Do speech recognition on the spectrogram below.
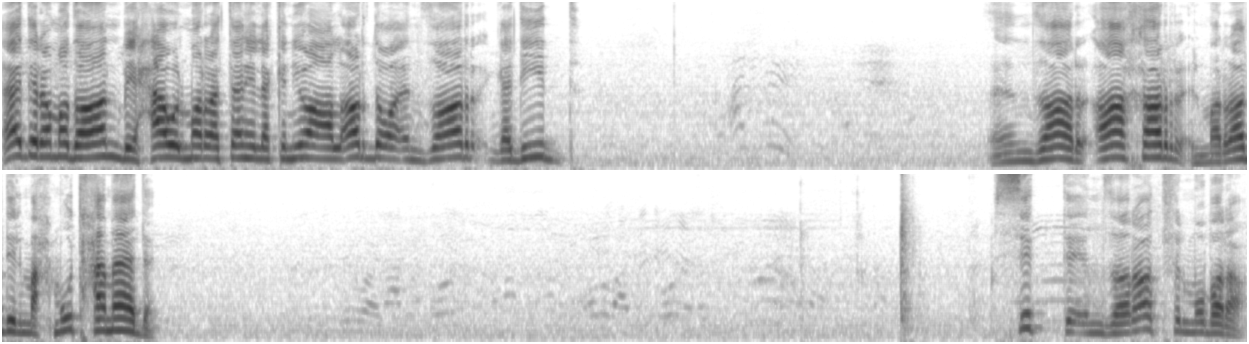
آدي رمضان بيحاول مرة تانية لكن يقع على الأرض وإنذار جديد. انذار آخر المرة دي لمحمود حمادة. ست انذارات في المباراة.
